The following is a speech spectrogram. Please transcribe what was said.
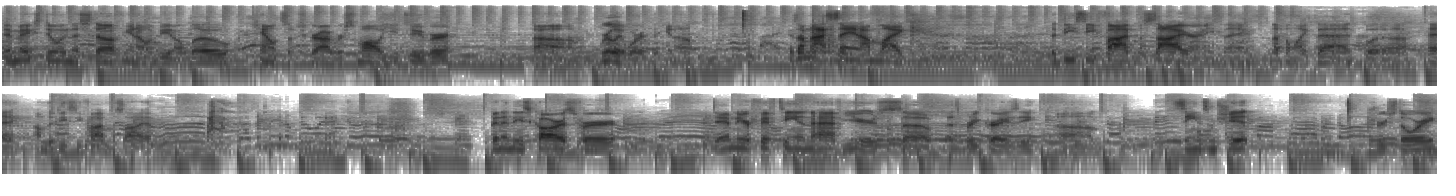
It makes doing this stuff, you know, and being a low count subscriber, small YouTuber, um, really worth it, you know. Because I'm not saying I'm like the DC5 Messiah or anything, nothing like that. But uh, hey, I'm the DC5 Messiah. Been in these cars for damn near 15 and a half years, so that's pretty crazy. Um, seen some shit. True story.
